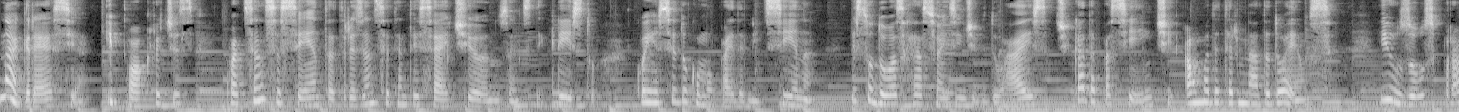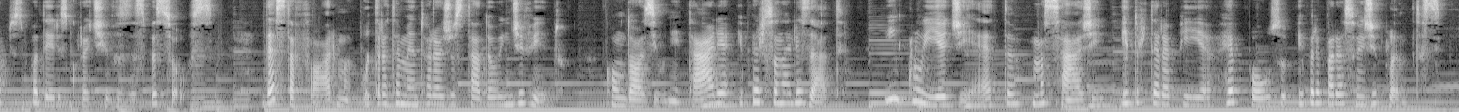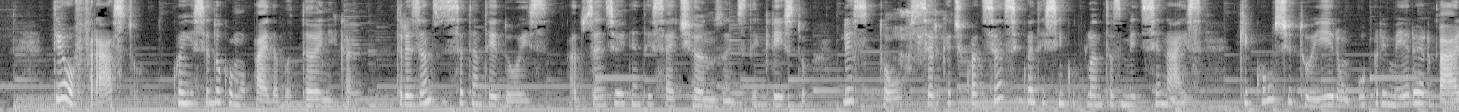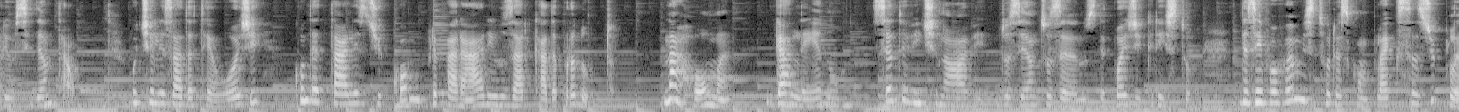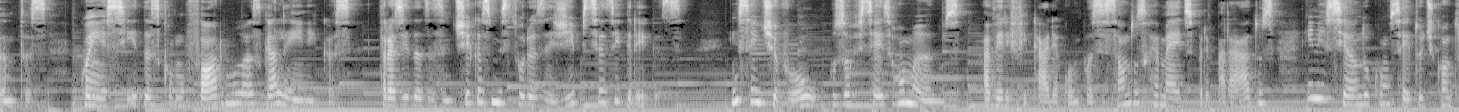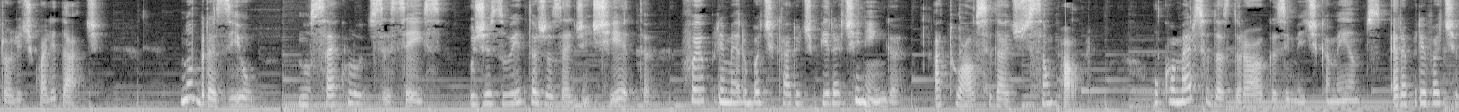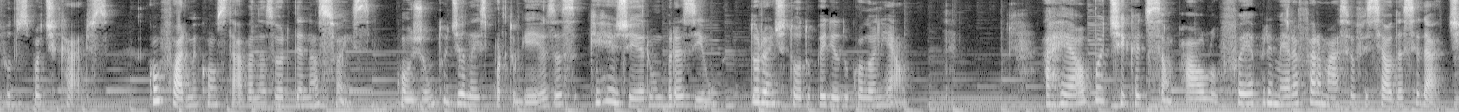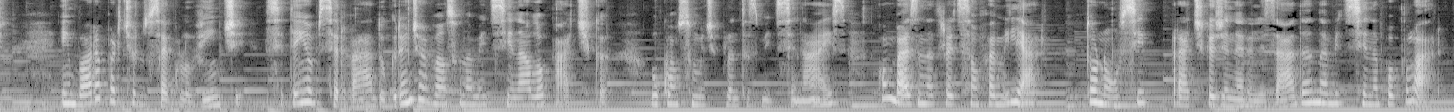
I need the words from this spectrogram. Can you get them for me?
Na Grécia, Hipócrates, 460 a 377 anos antes de Cristo, conhecido como pai da medicina, estudou as reações individuais de cada paciente a uma determinada doença e usou os próprios poderes curativos das pessoas. Desta forma, o tratamento era ajustado ao indivíduo, com dose unitária e personalizada, e incluía dieta, massagem, hidroterapia, repouso e preparações de plantas. Teofrasto, conhecido como pai da botânica, 372 a 287 anos antes de Cristo, listou cerca de 455 plantas medicinais que constituíram o primeiro herbário ocidental, utilizado até hoje com detalhes de como preparar e usar cada produto. Na Roma, Galeno, 129-200 anos depois de Cristo, desenvolveu misturas complexas de plantas, conhecidas como fórmulas galênicas, trazidas das antigas misturas egípcias e gregas. Incentivou os oficiais romanos a verificarem a composição dos remédios preparados, iniciando o conceito de controle de qualidade. No Brasil, no século XVI, o jesuíta José de Anchieta foi o primeiro boticário de Piratininga atual cidade de São Paulo. O comércio das drogas e medicamentos era privativo dos boticários, conforme constava nas ordenações, conjunto de leis portuguesas que regeram o Brasil durante todo o período colonial. A Real Botica de São Paulo foi a primeira farmácia oficial da cidade. Embora a partir do século XX se tenha observado grande avanço na medicina alopática, o consumo de plantas medicinais com base na tradição familiar tornou-se prática generalizada na medicina popular.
